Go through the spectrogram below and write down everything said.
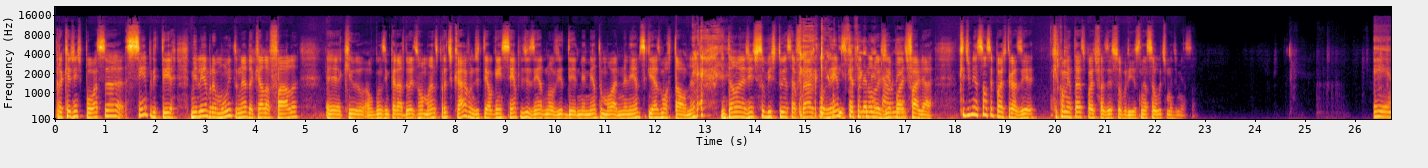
para que a gente possa sempre ter. Me lembra muito né, daquela fala é, que alguns imperadores romanos praticavam de ter alguém sempre dizendo no ouvido dele, memento mori, né? lembre-se que és mortal, né? Então a gente substitui essa frase por lembre-se que é a tecnologia né? pode falhar. Que dimensão você pode trazer? Que comentários você pode fazer sobre isso nessa última dimensão? É...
